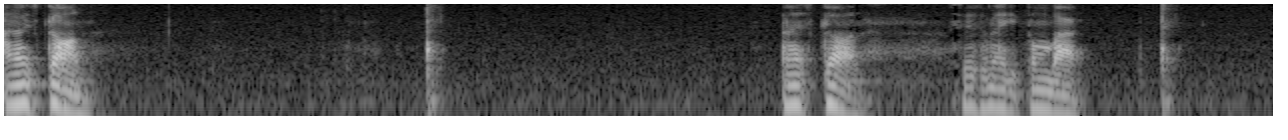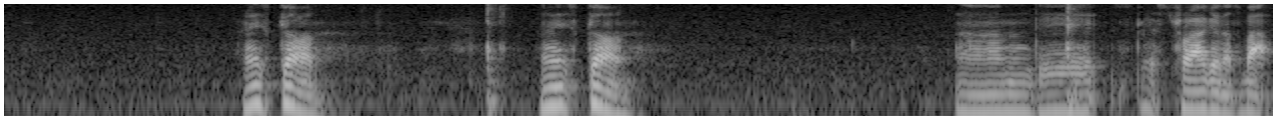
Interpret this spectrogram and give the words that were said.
And it's gone. And it's gone. See if we can make it come back. And it's gone. And it's gone. And it's, let's try again. That's about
